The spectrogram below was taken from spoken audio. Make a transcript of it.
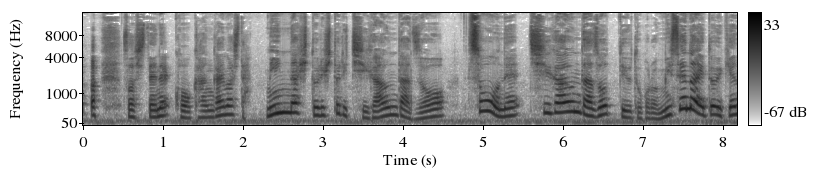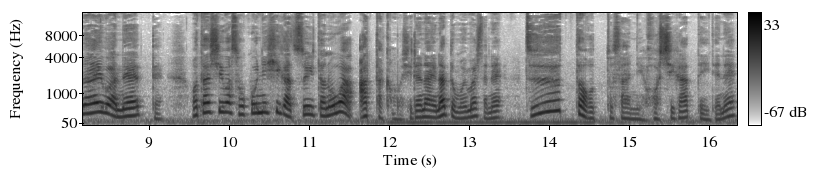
そしてねこう考えました。みんな一人一人違うんだぞ。そうね違うんだぞっていうところを見せないといけないわねって。私はそこに火がついたのはあったかもしれないなって思いましたね。ずっと夫さんに欲しがっていてね。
